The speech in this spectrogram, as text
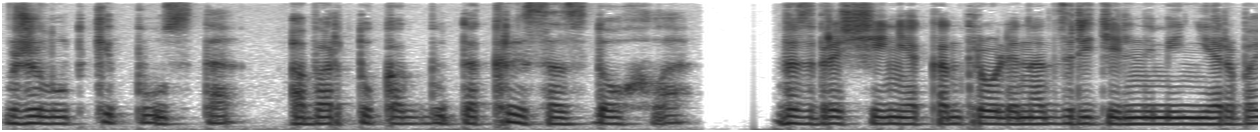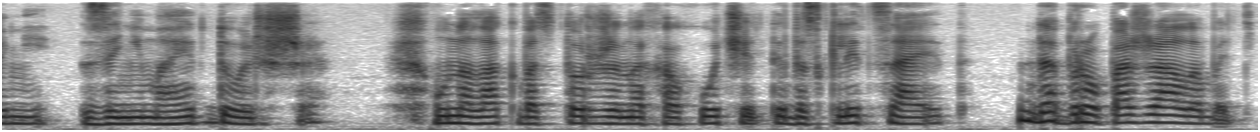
в желудке пусто, а во рту как будто крыса сдохла. Возвращение контроля над зрительными нервами занимает дольше. Уналак восторженно хохочет и восклицает «Добро пожаловать!»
